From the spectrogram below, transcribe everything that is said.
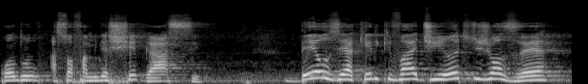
quando a sua família chegasse. Deus é aquele que vai adiante de José,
